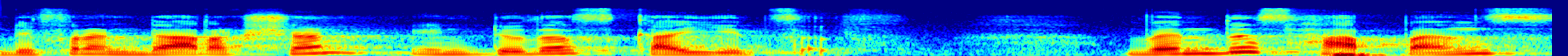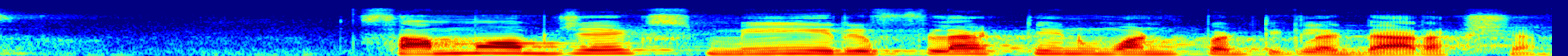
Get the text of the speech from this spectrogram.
different direction into the sky itself. When this happens some objects may reflect in one particular direction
